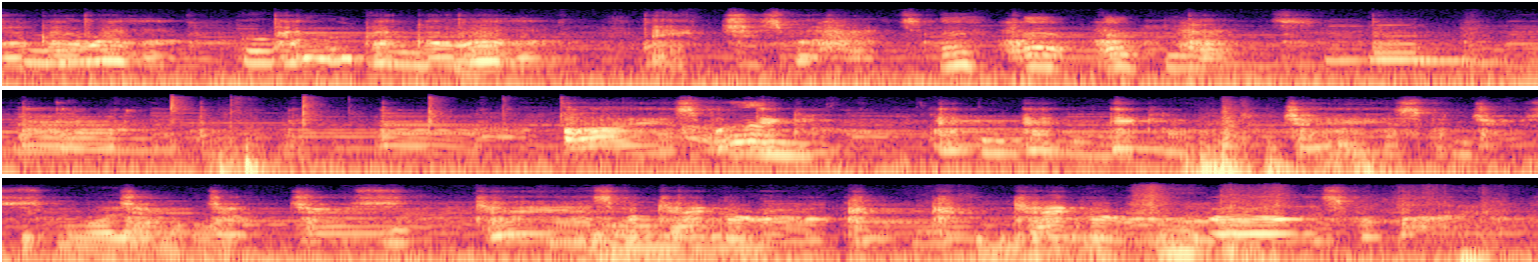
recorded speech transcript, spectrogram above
for gorilla. G, g, gorilla. H is for hat. H, hat. I is for igloo. I, I, igloo. J is for juice. Ju ju juice. K is for kangaroo. K, k, kangaroo. L is for lion.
